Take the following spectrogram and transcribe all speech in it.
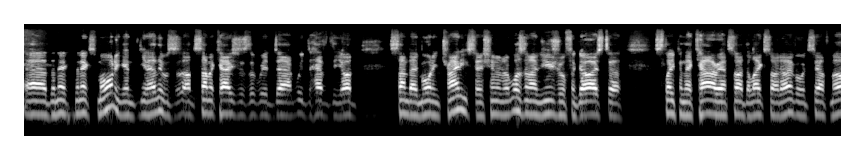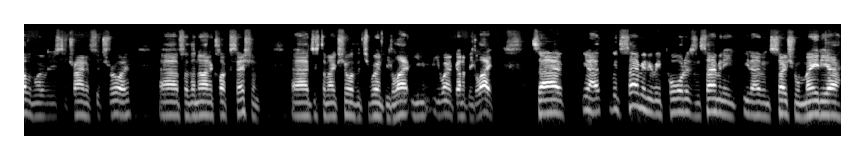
uh, the next the next morning. And you know, there was on some occasions that we'd uh, we'd have the odd Sunday morning training session, and it wasn't unusual for guys to sleep in their car outside the Lakeside Oval in South Melbourne, where we used to train at Fitzroy uh, for the nine o'clock session, uh, just to make sure that you weren't be late. You, you weren't going to be late. So you know, with so many reporters and so many, you know, in social media,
